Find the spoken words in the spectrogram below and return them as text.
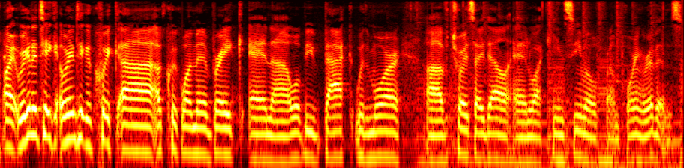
All right, we're gonna take we're gonna take a quick uh, a quick one minute break, and uh, we'll be back with more of Troy Sidle and Joaquin Simo from Pouring Ribbons.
